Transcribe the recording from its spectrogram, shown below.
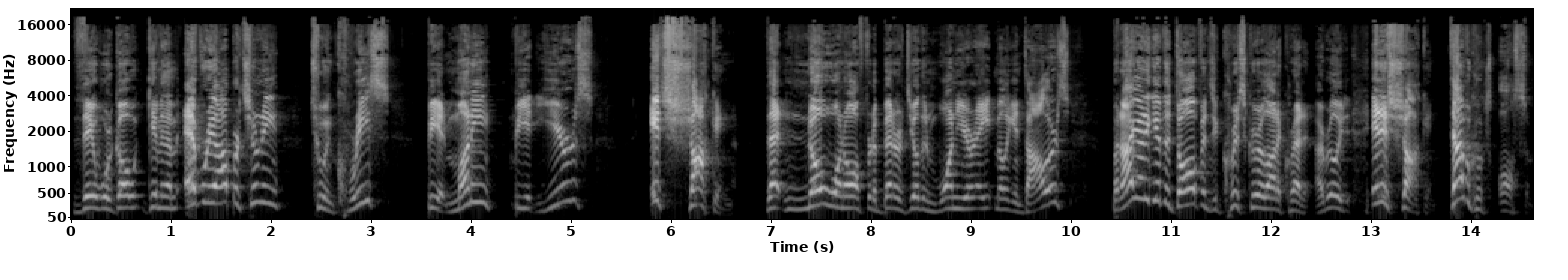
they were go- giving them every opportunity to increase, be it money, be it years. It's shocking that no one offered a better deal than one year, $8 million. But I got to give the Dolphins and Chris Grier a lot of credit. I really, it is shocking. Dalvin Cook's awesome.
